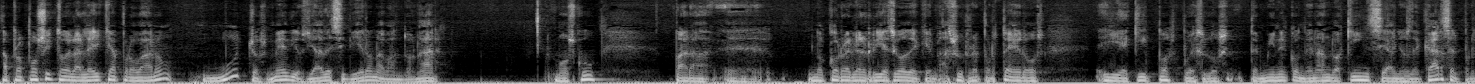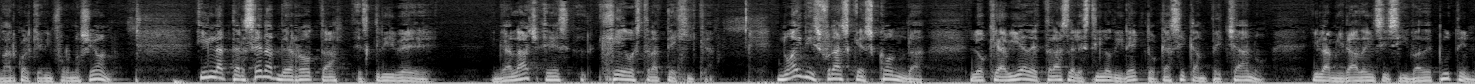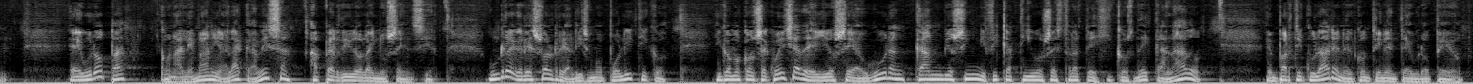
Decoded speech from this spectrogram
A propósito de la ley que aprobaron, muchos medios ya decidieron abandonar Moscú para eh, no correr el riesgo de que a sus reporteros y equipos pues los terminen condenando a 15 años de cárcel por dar cualquier información. Y la tercera derrota, escribe Galach es geoestratégica. No hay disfraz que esconda lo que había detrás del estilo directo, casi campechano, y la mirada incisiva de Putin. Europa, con Alemania a la cabeza, ha perdido la inocencia, un regreso al realismo político, y como consecuencia de ello se auguran cambios significativos estratégicos de calado, en particular en el continente europeo.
